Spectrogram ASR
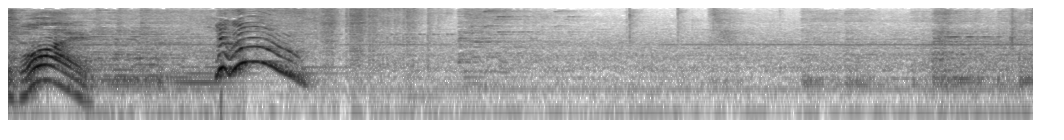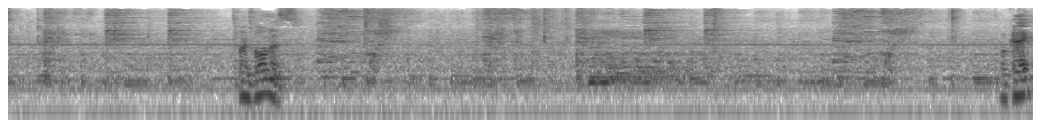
Oh boy! Yoo-hoo! It's my bonus. Okay.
